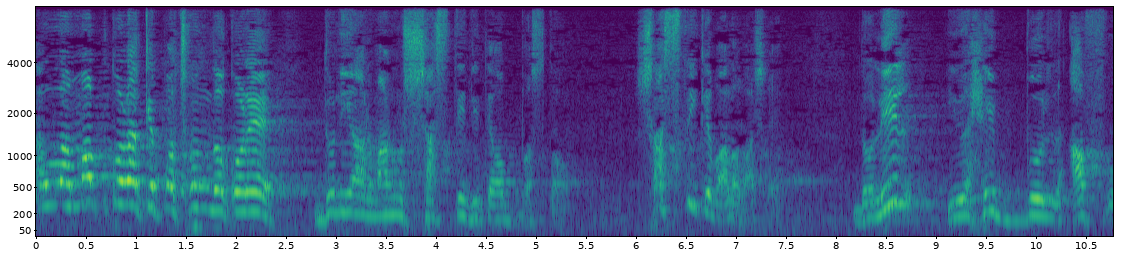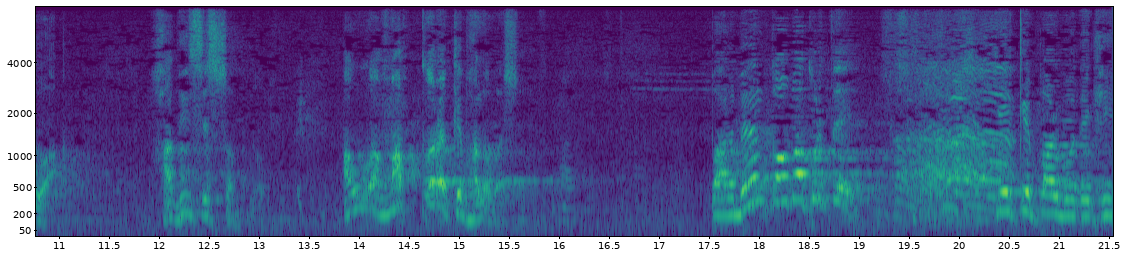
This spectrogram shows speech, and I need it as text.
আল্লাহ মাফ করাকে পছন্দ করে, দুনিয়ার মানুষ শাস্তি দিতে অভ্যস্ত। শাস্তিকে ভালোবাসে। দলিল, ইউহিব্বুল আফওয়া। হাদিসের শব্দ। আল্লাহ মাফ করাকে ভালোবাসে। পারবেন তওবা করতে? কে কে পারব দেখি।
